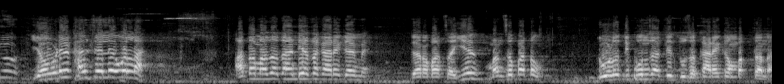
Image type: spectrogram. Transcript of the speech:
एवढ्या खालच्या लेवलला आता माझा दांडियाचा कार्यक्रम आहे. गरबाचा ये माणसं पाठव. डोळं दिपून जातील तुझं कार्यक्रम बघताना.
